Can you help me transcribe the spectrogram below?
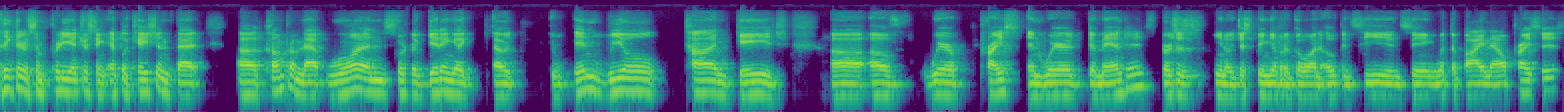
I think there's some pretty interesting implications that uh, come from that. One, sort of getting a, a in real time gauge uh, of where price and where demand is versus you know just being able to go on OpenSea and seeing what the buy now price is.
